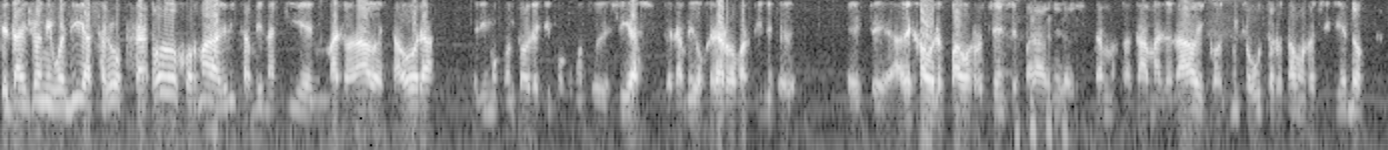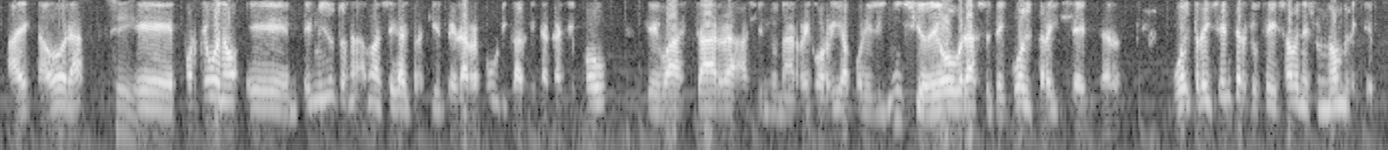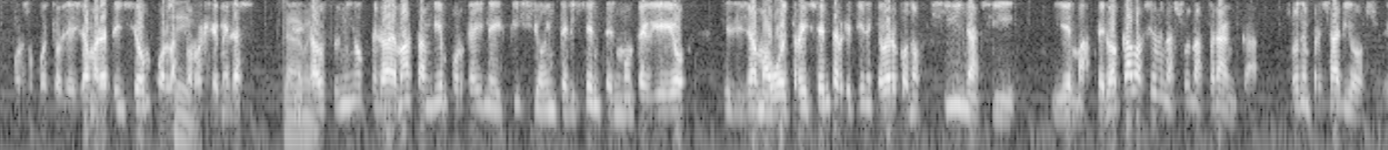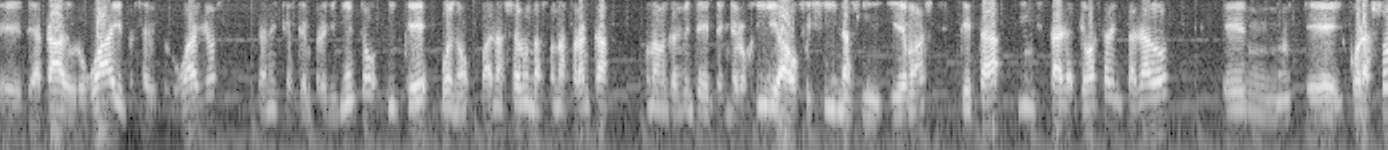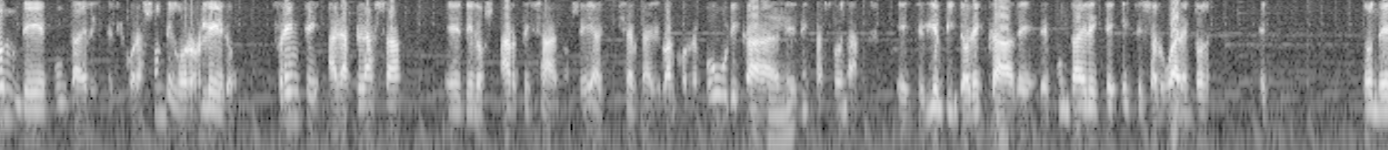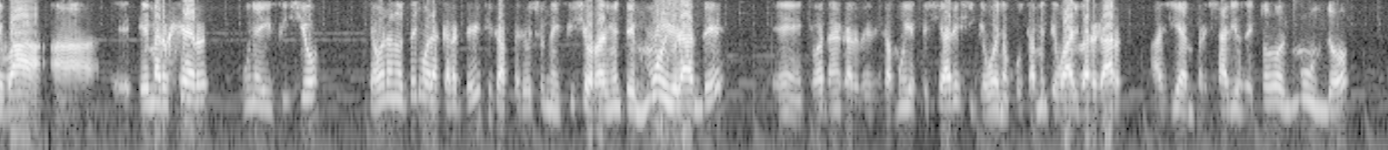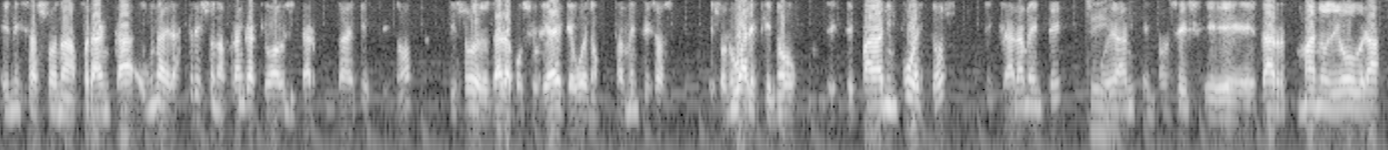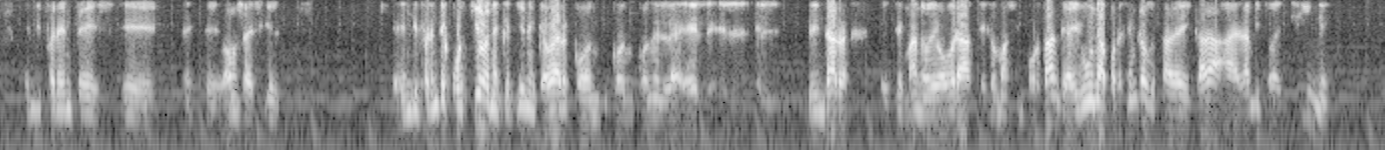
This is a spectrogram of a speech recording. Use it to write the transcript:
¿Qué tal, Johnny? Buen día, saludos para todos. Jornada gris también aquí en Maldonado a esta hora. Venimos con todo el equipo, como tú decías, el amigo Gerardo Martínez, que este, ha dejado los pagos rochenses para venir a visitarnos acá a Maldonado y con mucho gusto lo estamos recibiendo a esta hora. Sí. Eh, porque, bueno, eh, en minutos nada más llega el presidente de la República, el Calle Pou, que va a estar haciendo una recorrida por el inicio de obras de World Trade Center. World Trade Center, que ustedes saben, es un nombre que, por supuesto, les llama la atención por las Sí. Torres Gemelas Claro, en Estados Unidos, pero además también porque hay un edificio inteligente en Montevideo que se llama World Trade Center que tiene que ver con oficinas y, demás. Pero acá va a ser una zona franca. Son empresarios eh, de acá, de Uruguay, empresarios uruguayos que han hecho este emprendimiento y que, bueno, van a ser una zona franca fundamentalmente de tecnología, oficinas y, y demás, que está instala, que va a estar instalado en eh, el corazón de Punta del Este, el corazón de Gorlero, frente a la plaza eh, de los artesanos, eh, aquí cerca del Banco República, Sí. en esta zona este, bien pintoresca de, de Punta del Este, este es el lugar entonces donde va a eh, emerger un edificio que ahora no tengo las características, pero es un edificio realmente muy grande, eh, que va a tener características muy especiales y que, bueno, justamente va a albergar allí a empresarios de todo el mundo en esa zona franca, una de las tres zonas francas que va a habilitar Punta del Este, ¿no? Que eso da la posibilidad de que, bueno, justamente esos, esos lugares que no este, pagan impuestos, eh, claramente, Sí. puedan entonces eh, dar mano de obra en diferentes, eh, este, vamos a decir, en diferentes cuestiones que tienen que ver con, con, el, brindar este, mano de obra, que es lo más importante. Hay una, por ejemplo, que está dedicada al ámbito del cine,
